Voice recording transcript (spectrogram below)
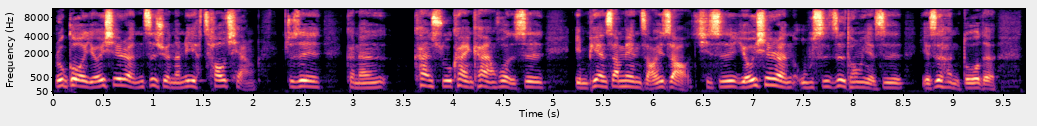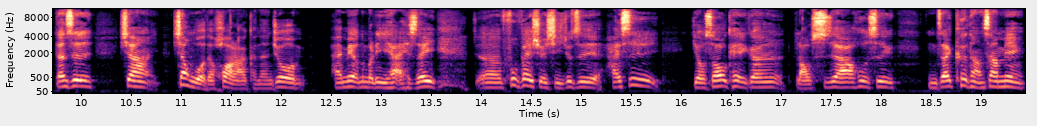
如果有一些人自学能力超强，就是可能看书看一看，或者是影片上面找一找，其实有一些人无师自通也是也是很多的。但是像像我的话啦，可能就还没有那么厉害，所以呃，付费学习就是还是。有时候可以跟老师啊，或是你在课堂上面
